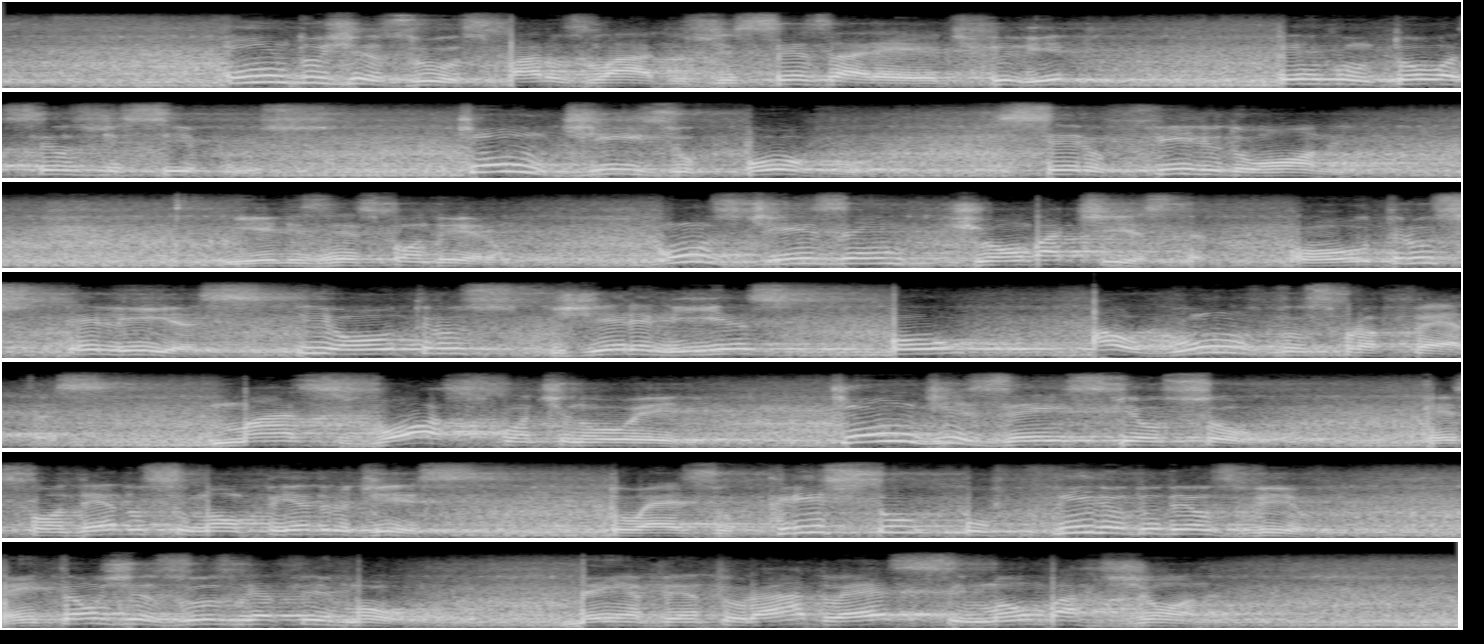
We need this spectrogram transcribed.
Indo Jesus para os lados de Cesareia de Filipe, perguntou a seus discípulos: Quem diz o povo ser o filho do homem? E eles responderam: Uns dizem João Batista, outros Elias e outros Jeremias ou alguns dos profetas. Mas vós, continuou ele, quem dizeis que eu sou? Respondendo Simão Pedro disse: Tu és o Cristo, o Filho do Deus vivo. Então Jesus lhe afirmou: Bem-aventurado és Simão Barjona.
